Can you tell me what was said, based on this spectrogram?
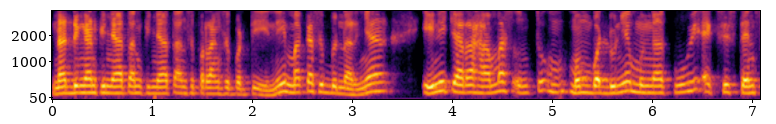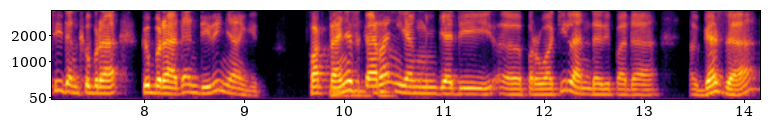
Nah, dengan kenyataan-kenyataan seperang seperti ini, maka sebenarnya ini cara Hamas untuk membuat dunia mengakui eksistensi dan keberadaan dirinya gitu. Faktanya hmm. sekarang yang menjadi uh, perwakilan daripada uh, Gaza,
